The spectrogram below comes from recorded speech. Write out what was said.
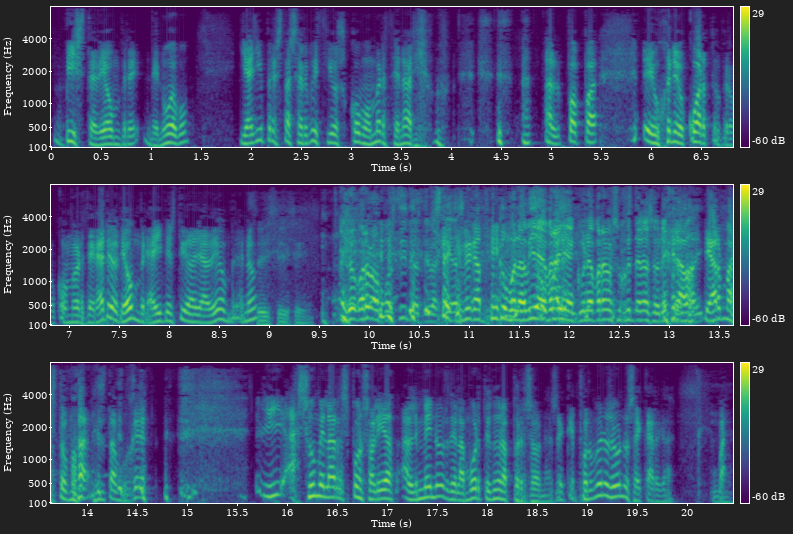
viste de hombre de nuevo y allí presta servicios como mercenario al Papa Eugenio IV, pero como mercenario de hombre, ahí vestido ya de hombre, ¿no? Sí, sí, sí. como la vida de Brian, con una palabra sujeta a las orejas. De armas tomar esta mujer y asume la responsabilidad al menos de la muerte de una persona, o sea que por lo menos uno se carga. Mm. Bueno,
